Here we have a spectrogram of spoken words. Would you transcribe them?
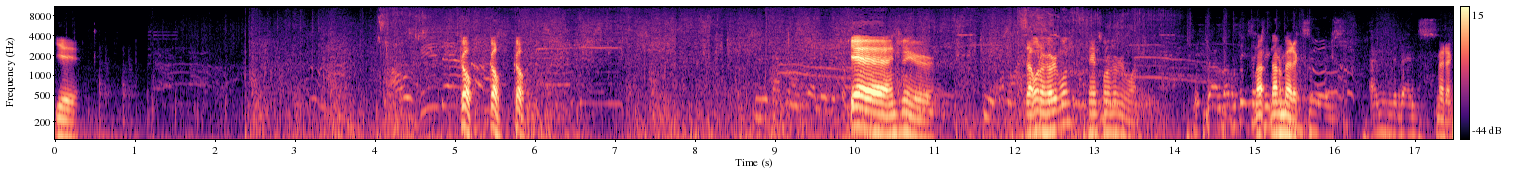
Yeah. Go, go, go. Yeah, engineer. Is that one of everyone? That's one of everyone. Not- not a medic. Medic.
